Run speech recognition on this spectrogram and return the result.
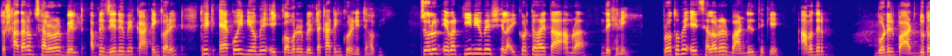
তো সাধারণ স্যালোয়ার বেল্ট আপনি যে নিয়মে কাটিং করেন, ঠিক একই নিয়মে এই কোমরের বেল্টটা কাটিং করে নিতে হবে। চলুন এবার কী নিয়মে সেলাই করতে হয় তা আমরা দেখে নিই। প্রথমে এই স্যালোয়ারের বান্ডিল থেকে আমাদের বডির পার্ট দুটো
